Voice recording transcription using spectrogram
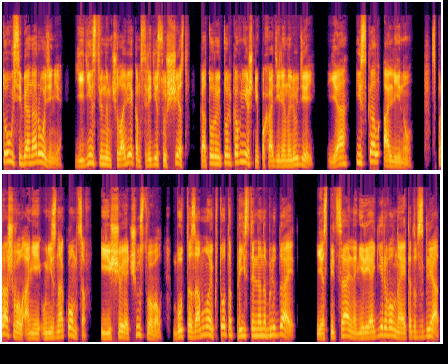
то у себя на родине, единственным человеком среди существ, которые только внешне походили на людей. Я искал Алину. Спрашивал о ней у незнакомцев. И еще я чувствовал, будто за мной кто-то пристально наблюдает. Я специально не реагировал на этот взгляд.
